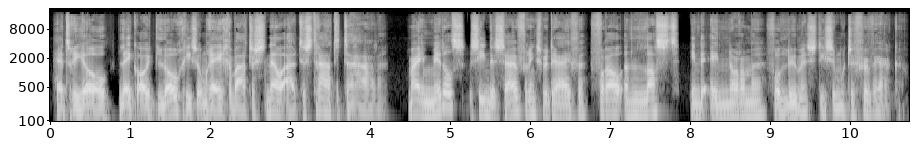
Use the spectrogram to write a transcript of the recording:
Het riool leek ooit logisch om regenwater snel uit de straten te halen. Maar inmiddels zien de zuiveringsbedrijven vooral een last in de enorme volumes die ze moeten verwerken.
